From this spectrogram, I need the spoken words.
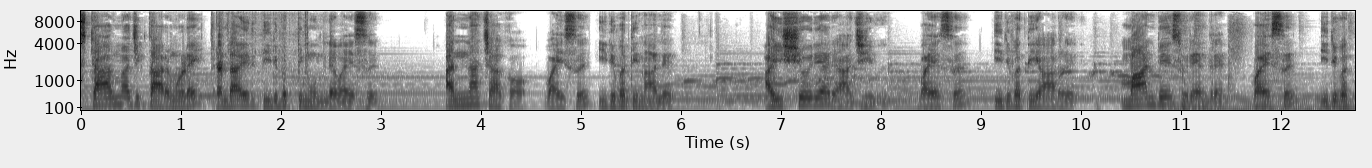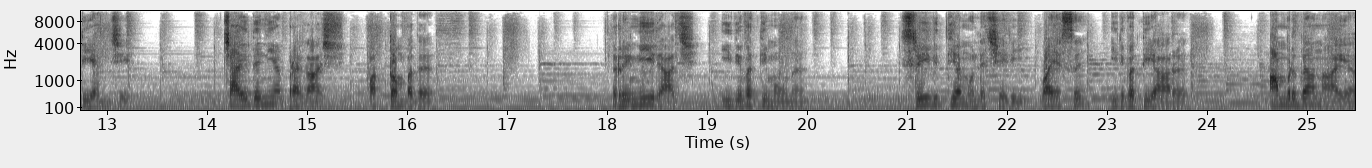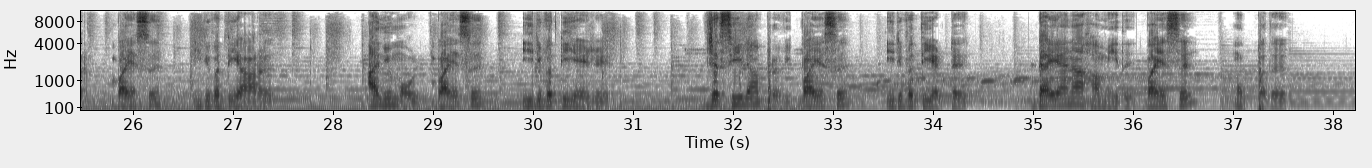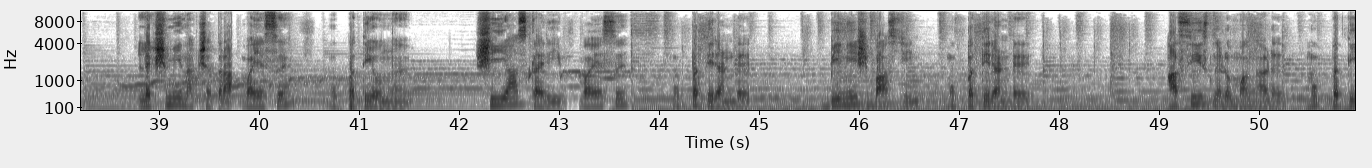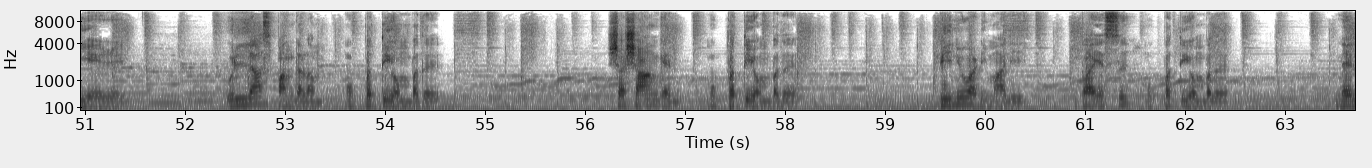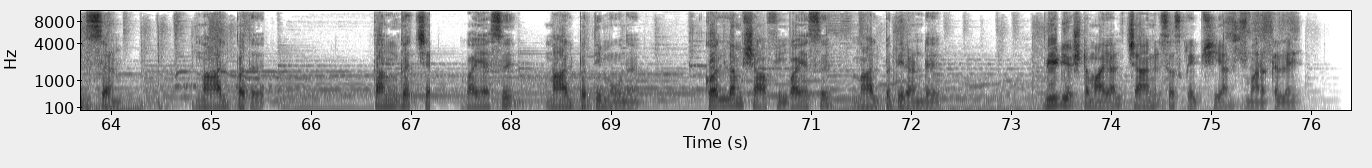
Star magic താരങ്ങളുടെ രണ്ടായിരത്തി ഇരുപത്തി മൂന്നിലെ വയസ്സ്. അന്ന ചാക്കോ വയസ്സ് ഇരുപത്തിനാല്. ഐശ്വര്യ രാജീവ് വയസ്സ് ഇരുപത്തിയാറ്. മാൻവേ സുരേന്ദ്രൻ വയസ്സ് ഇരുപത്തിയഞ്ച്. ചൈതന്യ പ്രകാശ് പത്തൊമ്പത്. റിനി രാജ് ഇരുപത്തിമൂന്ന്. ശ്രീവിദ്യ മുല്ലശ്ശേരി വയസ്സ് ഇരുപത്തിയാറ്. അമൃത നായർ വയസ്സ് ഇരുപത്തിയാറ്. അനുമോൾ വയസ്സ് ഇരുപത്തിയേഴ്. ജസീല പ്രവി വയസ്സ് ഇരുപത്തിയെട്ട്. ഡയാന ഹമീദ് വയസ്സ് മുപ്പത്. ലക്ഷ്മി നക്ഷത്ര വയസ്സ് മുപ്പത്തിയൊന്ന്. ഷിയാസ് കരീം വയസ്സ് മുപ്പത്തിരണ്ട്. ബിനീഷ് ബാസ്റ്റിൻ മുപ്പത്തിരണ്ട്. അസീസ് നെടുമങ്ങാട് മുപ്പത്തിയേഴ്. ഉല്ലാസ് പന്തളം മുപ്പത്തിയൊമ്പത്. ശശാങ്കൻ മുപ്പത്തിയൊമ്പത്. ബിനു അടിമാലി വയസ്സ് മുപ്പത്തിയൊമ്പത് നെൽസൺ നാൽപ്പത് തങ്കച്ചൻ വയസ്സ് നാൽപ്പത്തിമൂന്ന് കൊല്ലം ഷാഫി വയസ്സ് നാൽപ്പത്തിരണ്ട്. വീഡിയോ ഇഷ്ടമായാൽ ചാനൽ സബ്സ്ക്രൈബ് ചെയ്യാൻ മറക്കല്ലേ?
